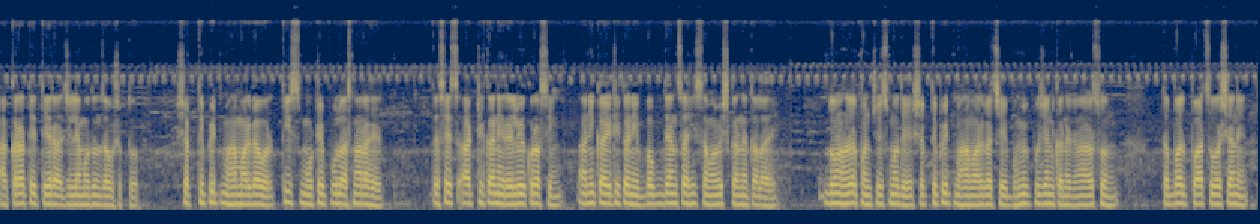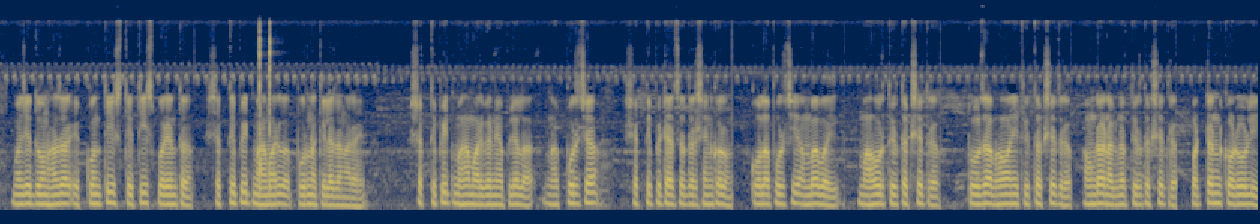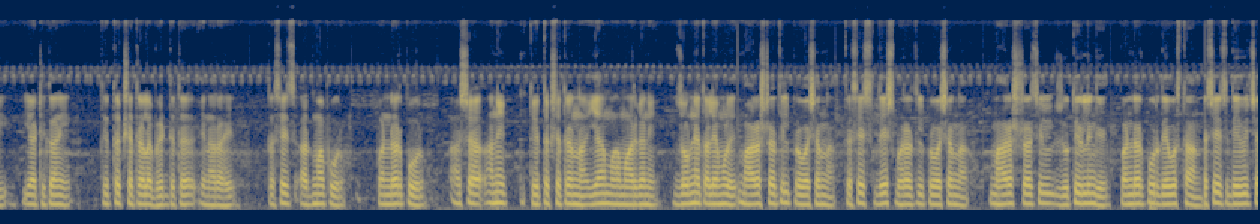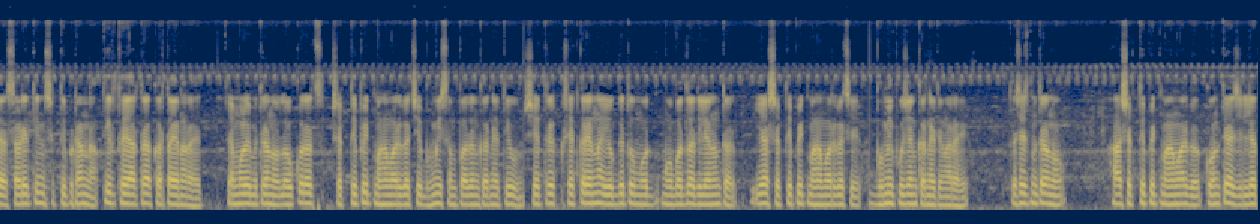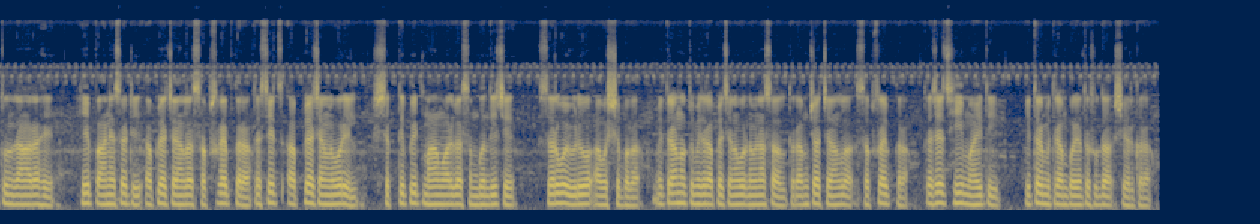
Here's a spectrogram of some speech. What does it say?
अकरा ते तेरा जिल्ह्यामधून जाऊ शकतो. शक्तिपीठ महामार्गावर तीस मोठे पूल असणार आहेत. तसेच आठ ठिकाणी रेल्वे क्रॉसिंग आणि काही ठिकाणी बोगद्यांचाही समावेश करण्यात आला आहे. दोन हजार पंचवीसमध्ये शक्तिपीठ महामार्गाचे भूमिपूजन करण्यात येणार असून तब्बल पाच वर्षाने म्हणजे दोन हजार एकोणतीस ते तीसपर्यंत शक्तिपीठ महामार्ग पूर्ण केला जाणार आहे. शक्तिपीठ महामार्गाने आपल्याला नागपूरच्या शक्तिपीठाचं दर्शन करून कोल्हापूरची अंबाबाई माहूर तीर्थक्षेत्र तुळजाभवानी तीर्थक्षेत्र औंढा नागनाथ तीर्थक्षेत्र पट्टण कडोली या ठिकाणी तीर्थक्षेत्राला भेट देता येणार आहे. तसेच आदमापूर पंढरपूर अशा अनेक तीर्थक्षेत्रांना या महामार्गाने जोडण्यात आल्यामुळे महाराष्ट्रातील प्रवाशांना तसेच देशभरातील प्रवाशांना महाराष्ट्रातील ज्योतिर्लिंगे पंढरपूर देवस्थान तसेच देवीच्या साडेतीन शक्तिपीठांना तीर्थयात्रा करता येणार आहेत. त्यामुळे मित्रांनो लवकरच शक्तिपीठ महामार्गाचे भूमी संपादन करण्यात येऊन क्षेत्र शेतकऱ्यांना योग्य तो मो मोबदला दिल्यानंतर या शक्तिपीठ महामार्गाचे भूमिपूजन करण्यात येणार आहे. तसेच मित्रांनो हा शक्तिपीठ महामार्ग कोणत्या जिल्ह्यातून जाणार आहे हे पाहण्यासाठी आपल्या चॅनलला सबस्क्राईब करा. तसेच आपल्या चॅनलवरील शक्तिपीठ महामार्गासंबंधीचे सर्व व्हिडिओ अवश्य बघा. मित्रांनो तुम्ही जर आपल्या चॅनलवर नवीन असाल तर आमच्या चॅनलला सबस्क्राईब करा. तसेच ही माहिती इतर मित्रांपर्यंत सुद्धा शेअर करा.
